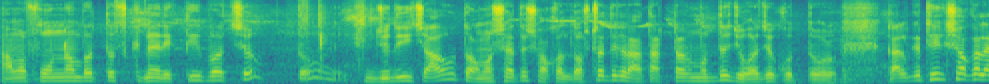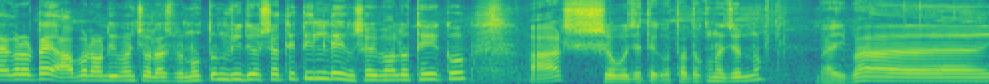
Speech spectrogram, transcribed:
আমার ফোন নাম্বার তো স্ক্রিনে দেখতেই পাচ্ছ। তো যদি চাও তো আমার সাথে সকাল দশটা থেকে রাত আটটার মধ্যে যোগাযোগ করতে পারো। কালকে ঠিক সকাল এগারোটায় আবার অনির্বাণ চলে আসবে। নতুন ভিডিওর সাথে টিল দেন সবাই ভালো থেকো। আর সবুজে থেকো ততক্ষণের জন্য বাই বাই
